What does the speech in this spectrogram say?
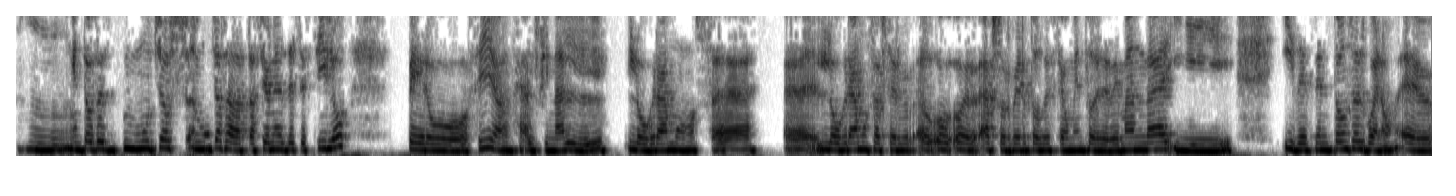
mm, entonces, muchos, muchas adaptaciones de ese estilo, pero sí, o sea, al final logramos eh, logramos absorber, todo este aumento de demanda y, desde entonces, bueno, eh,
